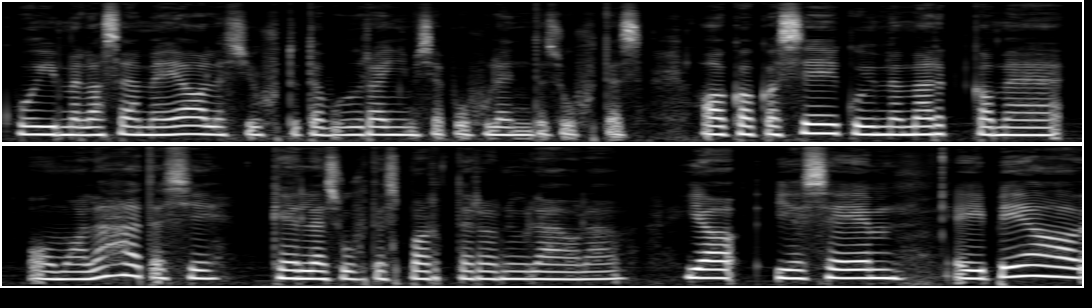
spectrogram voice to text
kui me laseme eales juhtuda võõra inimese puhul enda suhtes. aga ka see, kui me märkame oma lähedasi kelle suhtes partner on üleolev. ja, ja see ei pea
